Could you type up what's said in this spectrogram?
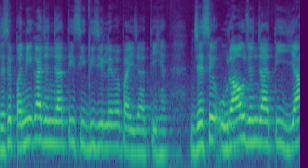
जैसे पनिका जनजाति सीधी ज़िले में पाई जाती है। जैसे उराव जनजाति या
